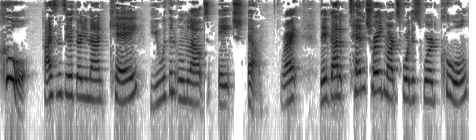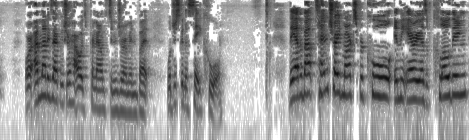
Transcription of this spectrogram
Cool. High Sincere 39 K, U with an umlaut, H L. Right? They've got 10 trademarks for this word cool, or I'm not exactly sure how it's pronounced in German, but we're just going to say cool. They have about 10 trademarks for cool in the areas of clothing,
